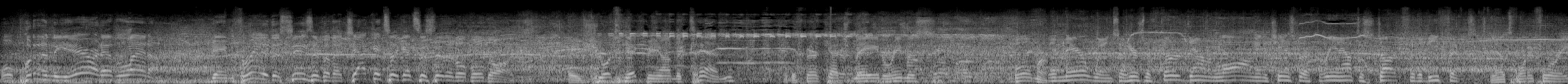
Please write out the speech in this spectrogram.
Will put it in the air in Atlanta. Game three of the season for the Jackets against the Citadel Bulldogs. A short kick beyond the 10. And the fair catch made Remus Bulmer. In their win. So here's a third down and long and a chance for a three and out to start for the defense. Yeah, 24-18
